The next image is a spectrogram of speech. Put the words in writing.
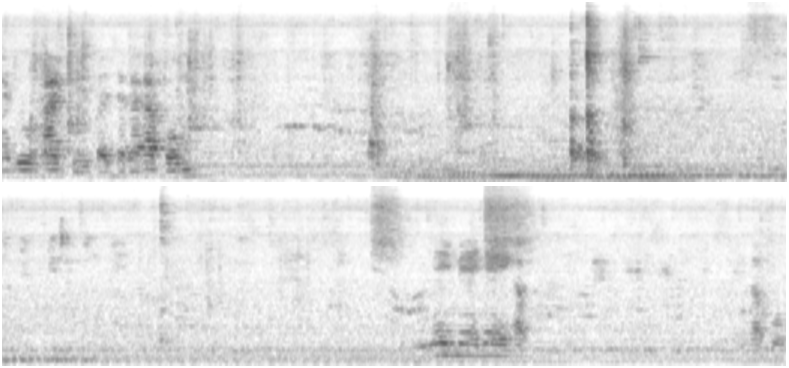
อายุห้าปีไปเสร็จแล้วครับผมใหญ่แม่ใหญ่ครับนะครับผม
